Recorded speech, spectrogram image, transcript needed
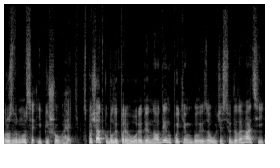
розвернувся і пішов геть. Спочатку були переговори один на один, потім були за участю делегацій.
